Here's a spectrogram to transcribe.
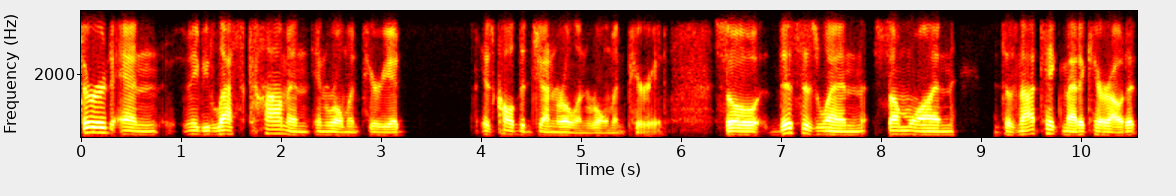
third and maybe less common enrollment period is called the general enrollment period. So this is when someone does not take Medicare out at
